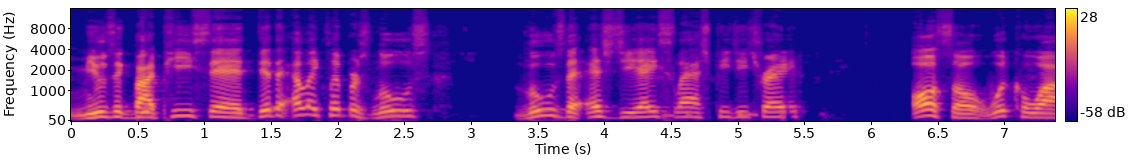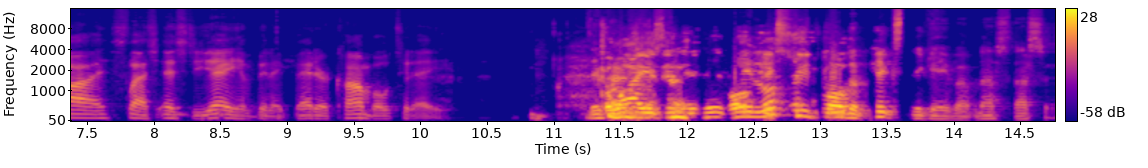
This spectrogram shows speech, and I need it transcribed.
Music by P said, "Did the LA Clippers lose lose the SGA slash PG trade? Also, would Kawhi slash SGA have been a better combo today? They, Kawhi is in it. they, Okay, they lost you to all all- the picks they gave up. That's that's it.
